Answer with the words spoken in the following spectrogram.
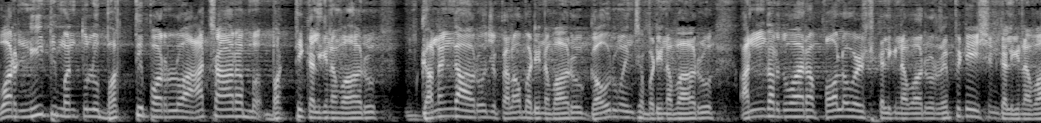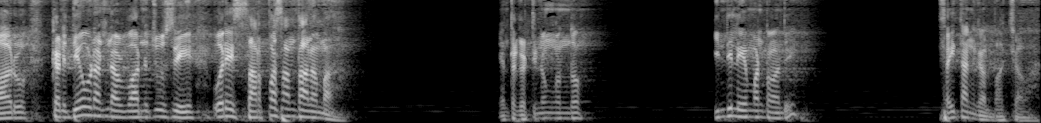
వారు నీతి మంతులు భక్తి పరులు ఆచార భ- భక్తి కలిగిన వారు ఘనంగా ఆ రోజు పిలవబడిన వారు గౌరవించబడిన వారు అందరి ద్వారా ఫాలోవర్స్ కలిగిన వారు రెప్యుటేషన్ కలిగిన వారు కానీ దేవుడు అంటున్నాడు వారిని చూసి ఒరే సర్ప సంతానమా ఎంత కఠినంగా ఉందో హిందీలో ఏమంటాం అది? సైతాన్గా బచ్చావా?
